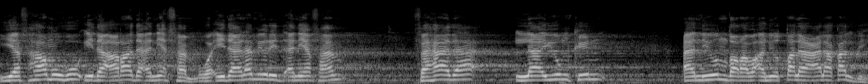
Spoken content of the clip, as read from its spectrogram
يفهمه إذا أراد أن يفهم وإذا لم يرد أن يفهم فهذا لا يمكن أن ينظر وأن يطلع على قلبه.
